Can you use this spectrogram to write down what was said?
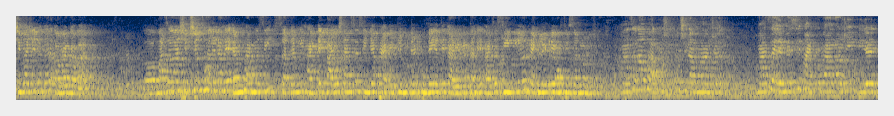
शिवाजीनगर औरंगाबाद. माझं शिक्षण झालेलं आहे एम फार्मसी सध्या मी Hitech Biosciences India Private Limited Pune येथे कार्यरत आहे as a senior regulatory officer म्हणून. माझं नाव भाग्यश्री तुळशीराम महाजन. माझं M S C microbiology B Ed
